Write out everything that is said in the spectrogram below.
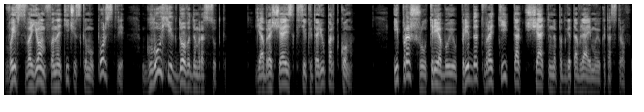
Вы в своем фанатическом упорстве глухи к доводам рассудка. Я обращаюсь к секретарю порткома и прошу, требую предотвратить так тщательно подготовляемую катастрофу.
